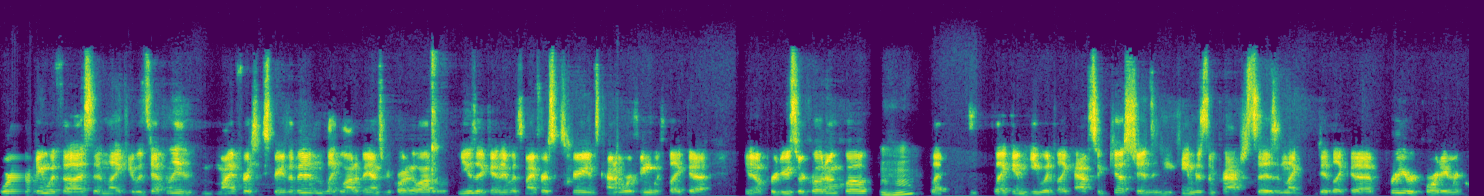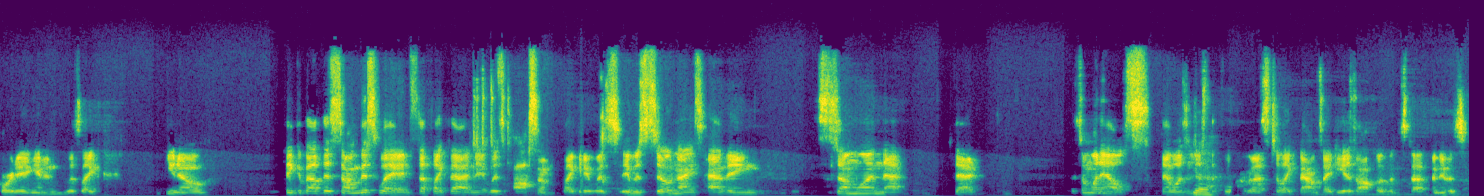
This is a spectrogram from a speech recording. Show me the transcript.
working with us, and like it was definitely my first experience. I've been in like a lot of bands, recorded a lot of music, and it was my first experience kind of working with like a you know producer quote unquote. Mm-hmm. Like, and he would like have suggestions, and he came to some practices and like did like a pre-recording recording, and was like, you know. Think about this song this way and stuff like that, and it was awesome. Like it was, it was so nice having someone that that someone else that wasn't just Yeah. the four of us to like bounce ideas off of and stuff and it was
